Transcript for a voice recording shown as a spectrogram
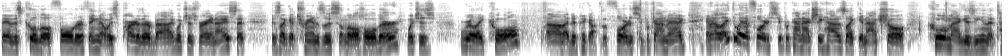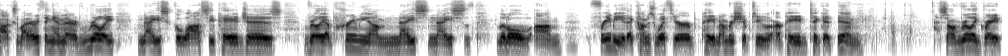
They have this cool little folder thing that was part of their bag, which is very nice. That is like a translucent little holder, which is really cool. Um, I did pick up the Florida SuperCon mag, and I like the way the Florida SuperCon actually has like an actual cool magazine that talks about everything in there. Really nice glossy pages, really a premium, nice, nice little um, freebie that comes with your paid membership to our paid ticket in. So really great,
